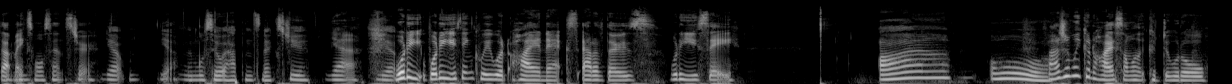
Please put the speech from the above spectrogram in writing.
that makes more sense too. Yep. Yeah. And we'll see what happens next year. Yeah. Yeah. What do you what do you think we would hire next out of those? What do you see? Um. Oh. Imagine we could hire someone that could do it all.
